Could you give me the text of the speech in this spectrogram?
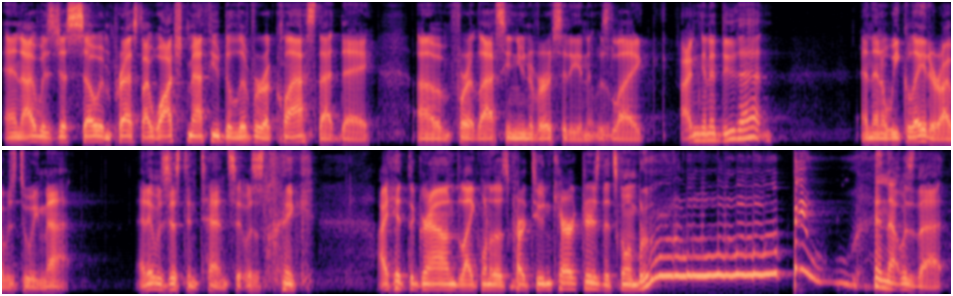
and I was just so impressed. I watched Matthew deliver a class that day um, for Atlassian University, and it was like, I'm going to do that. And then a week later, I was doing that, and it was just intense. It was like I hit the ground like one of those cartoon characters that's going. And that was that.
